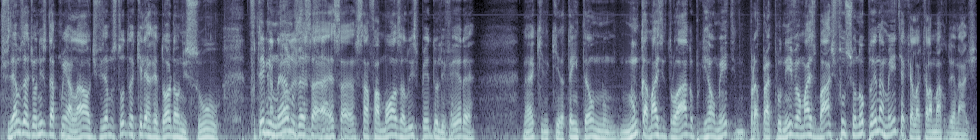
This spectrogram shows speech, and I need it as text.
Fizemos a Dionísio da Cunha Laude, fizemos todo aquele arredor da Unisul, terminamos essa, essa, essa famosa Luiz Pedro de Oliveira né, que, que até então nunca mais entrou água, porque realmente, para o nível mais baixo, funcionou plenamente aquela, aquela macro-drenagem.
